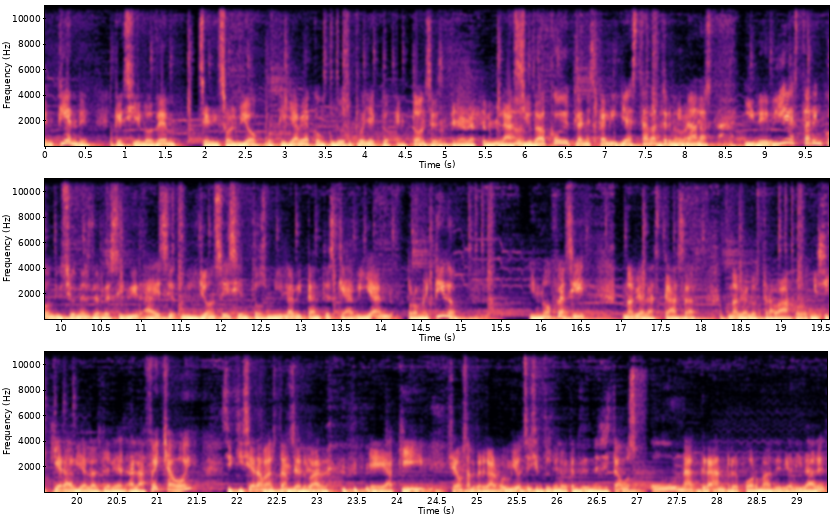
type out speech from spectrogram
Se entiende que si el ODEM se disolvió porque ya había concluido su proyecto, entonces la ciudad Coyotlán Izcalli ya estaba terminada y debía estar en condiciones de recibir a ese millón seiscientos mil habitantes que habían prometido. Y no fue así. No había las casas, no había los trabajos, ni siquiera había las vialidades. A la fecha hoy, si quisiéramos conservar eh, aquí, quisiéramos albergar 1.600.000 habitantes, necesitamos una gran reforma de vialidades,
